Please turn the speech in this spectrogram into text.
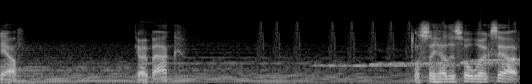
Now, go back. We'll see how this all works out.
